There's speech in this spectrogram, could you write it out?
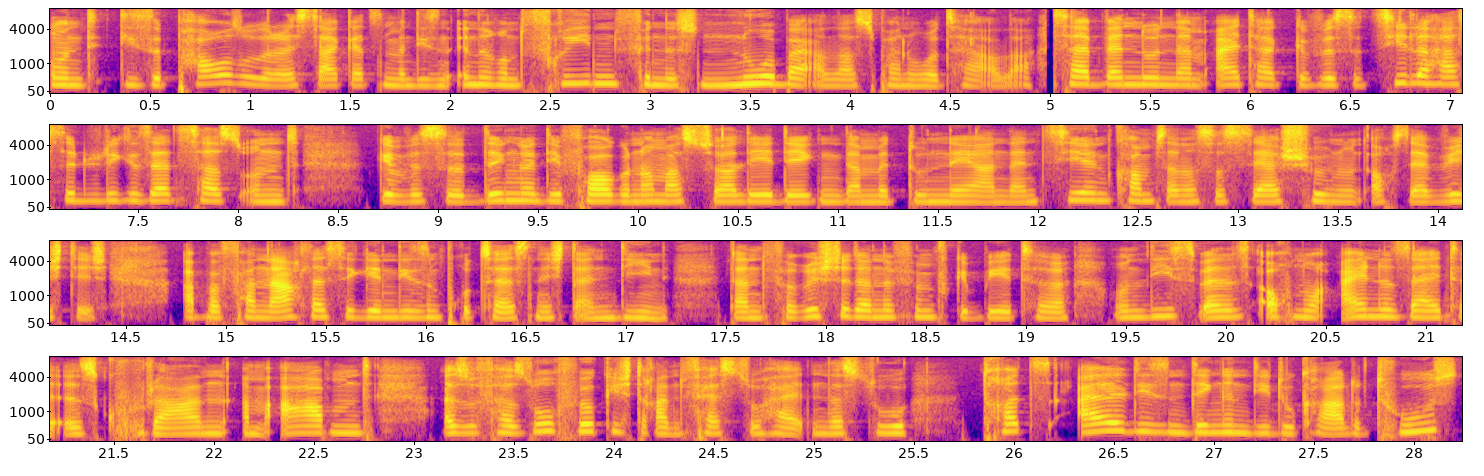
Und diese Pause oder ich sage jetzt mal diesen inneren Frieden findest du nur bei Allah subhanahu wa ta'ala. Deshalb, wenn du in deinem Alltag gewisse Ziele hast, die du dir gesetzt hast und gewisse Dinge, die vorgenommen hast zu erledigen, damit du näher an deinen Zielen kommst, dann ist es sehr schön und auch sehr wichtig. Aber vernachlässige in diesem Prozess nicht dein Dien. Dann verrichte deine fünf Gebete und lies, wenn es auch nur eine Seite ist, Koran am Abend. Also versuch wirklich daran festzuhalten, dass du trotz all diesen Dingen, die du gerade tust,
